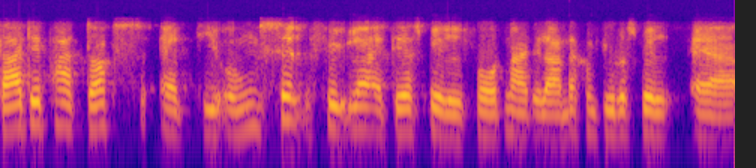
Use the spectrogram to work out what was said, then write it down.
der er det paradoks, at de unge selv føler, at det at spille Fortnite eller andre computerspil er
